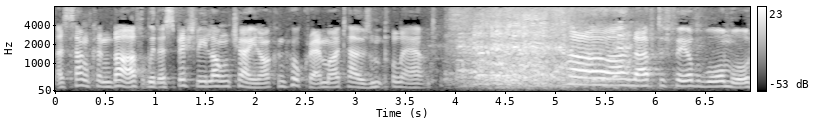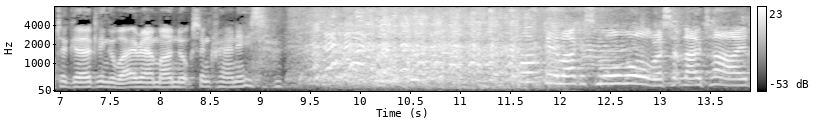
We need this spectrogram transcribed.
a sunken bath with a specially long chain I can hook round my toes and pull out. Oh, I love to feel the warm water gurgling away around my nooks and crannies. I feel like a small walrus at low tide.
